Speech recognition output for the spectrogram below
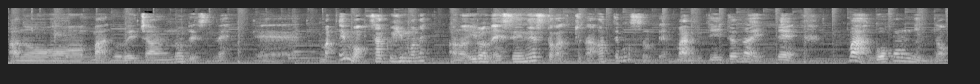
あのーまあ、のべちゃんのですね、えーまあ、絵も作品もね、あの、いろんな SNS とかでちょっと上がってますので、まあ、見ていただいて、まあ、ご本人の、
